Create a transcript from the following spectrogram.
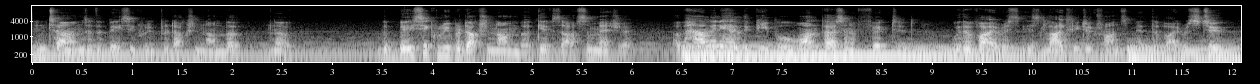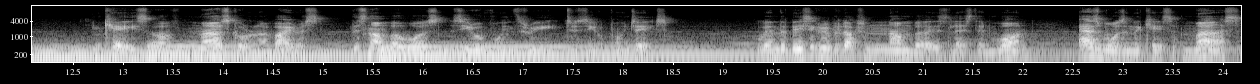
In terms of the basic reproduction number, no. The basic reproduction number gives us a measure of how many healthy people one person affected with a virus is likely to transmit the virus to. In case of MERS coronavirus, this number was 0.3 to 0.8. When the basic reproduction number is less than 1, as was in the case of MERS,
